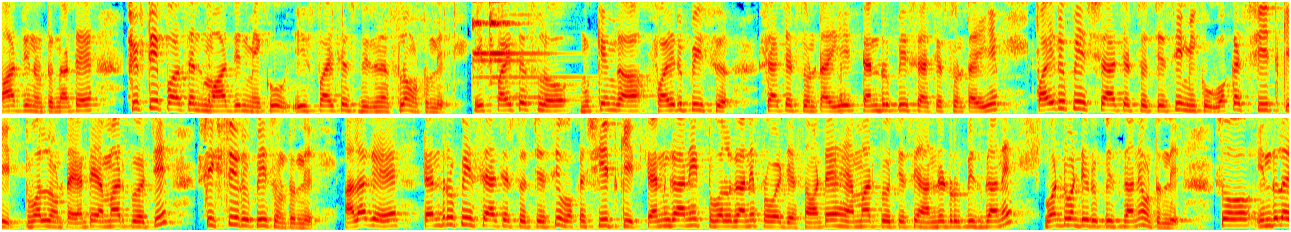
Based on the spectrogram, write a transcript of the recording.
మార్జిన్ ఉంటుంది. అంటే ఫిఫ్టీ పర్సెంట్ మార్జిన్ మీకు ఈ స్పైసెస్ బిజినెస్లో ఉంటుంది. ఈ స్పైసెస్లో ముఖ్యంగా ఫైవ్ రూపీస్ రూపీస్ శాచెట్స్ ఉంటాయి టెన్ రూపీస్ శాచెట్స్ ఉంటాయి. ఫైవ్ రూపీస్ శాచెట్స్ వచ్చేసి మీకు ఒక షీట్కి ట్వెల్వ్ ఉంటాయి. అంటే ఎంఆర్పి వచ్చి సిక్స్టీ రూపీస్ ఉంటుంది. అలాగే టెన్ రూపీస్ శాచెట్స్ వచ్చేసి ఒక షీట్కి టెన్ కానీ ట్వెల్వ్ కానీ ప్రొవైడ్ చేస్తాం. అంటే ఎంఆర్పి వచ్చేసి హండ్రెడ్ రూపీస్ కానీ వన్ ట్వంటీ రూపీస్ కానీ ఉంటుంది. సో ఇందులో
